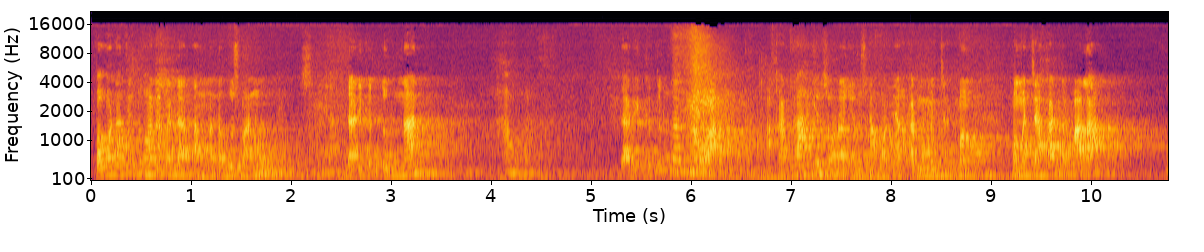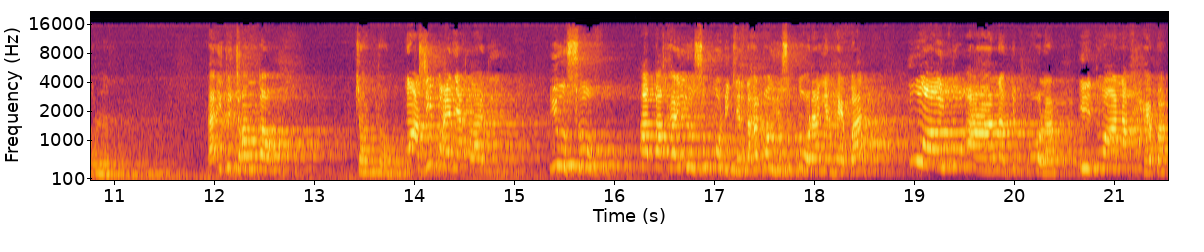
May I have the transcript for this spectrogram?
Bahwa nanti Tuhan akan datang menebus manusia dari keturunan Hawa. Dari keturunan Hawa akan lahir seorang juru selamat yang akan memecah, memecahkan kepala ular. Nah itu contoh, contoh. Masih banyak lagi. Yusuf, apakah Yusuf mau diceritakan bahwa Yusuf itu orang yang hebat? Wah itu anak jempolan, itu anak hebat,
